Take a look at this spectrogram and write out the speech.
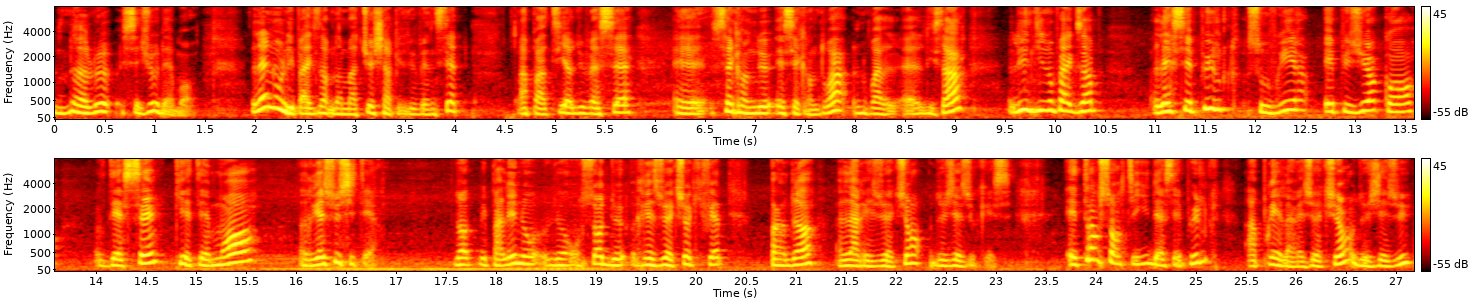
dans le séjour des morts. Là, nous lisons par exemple dans Matthieu chapitre 27, à partir du verset 52 euh, et 53, nous allons euh, ça. Il dit nous par exemple, les sépulcres s'ouvrirent et plusieurs corps des saints qui étaient morts ressuscitèrent. Donc, il parlait d'une sorte de résurrection qui fait pendant la résurrection de Jésus-Christ. Étant sortis des sépulcres, après la résurrection de Jésus,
